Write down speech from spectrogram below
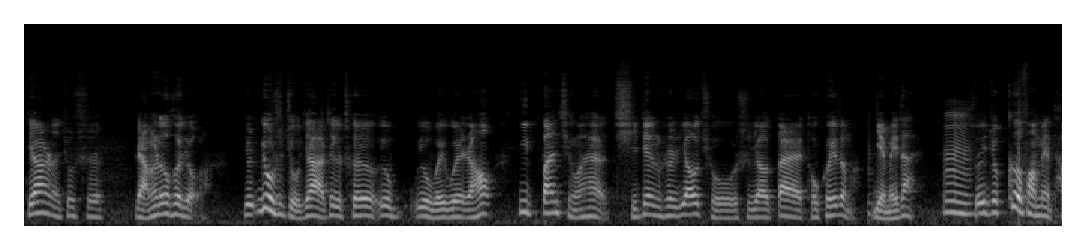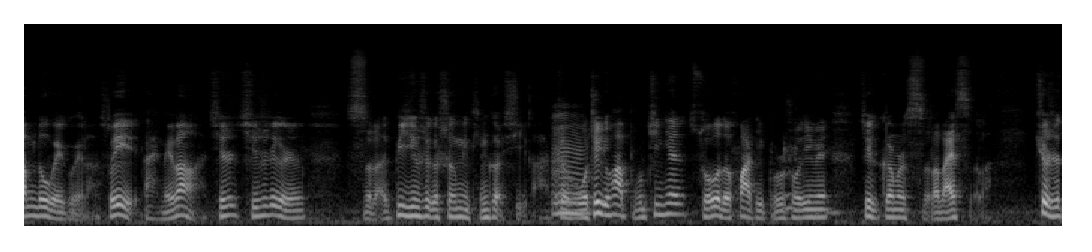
第二呢，就是两个人都喝酒了，就又是酒驾，这个车又又又违规。然后一般情况下骑电动车要求是要戴头盔的嘛，也没戴，嗯，所以就各方面他们都违规了。所以哎，没办法，其实其实这个人死了，毕竟是个生命，挺可惜的。就嗯我这句话不，今天所有的话题不是说因为这个哥们儿死了白死了，确实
